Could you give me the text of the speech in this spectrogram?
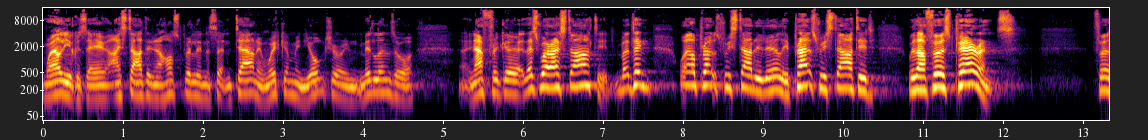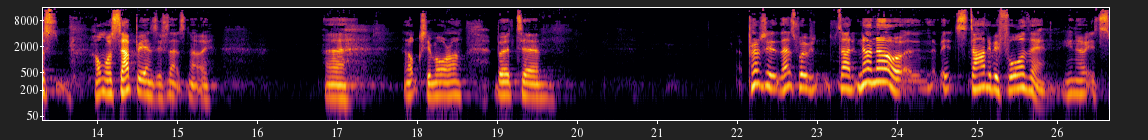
Well, you could say, I started in a hospital in a certain town in Wickham, in Yorkshire, in Midlands, or in Africa. That's where I started. But then, well, perhaps we started early. Perhaps we started with our first parents, first Homo sapiens, if that's not a, uh, an oxymoron. But um, perhaps that's where we started. No, no, it started before then. You know, it's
